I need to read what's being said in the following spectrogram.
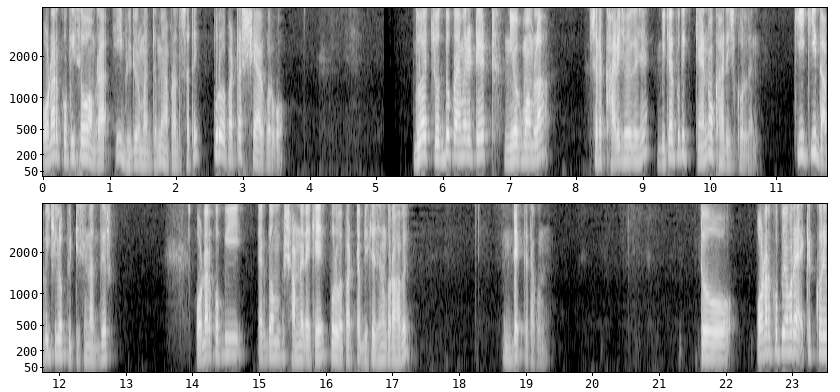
অর্ডার কপি সহ আমরা এই ভিডিওর মাধ্যমে আপনাদের সাথে পুরো ব্যাপারটা শেয়ার করব। দু হাজার চোদ্দ প্রাইমারি টেট নিয়োগ মামলা, সেটা খারিজ হয়ে গেছে। বিচারপতি কেন খারিজ করলেন? কি কি দাবি ছিল পিটিশনারদের? অর্ডার কপি একদম সামনে রেখে পুরো ব্যাপারটা বিশ্লেষণ করা হবে। দেখতে থাকুন। তো অর্ডার কপি আমরা এক এক করে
